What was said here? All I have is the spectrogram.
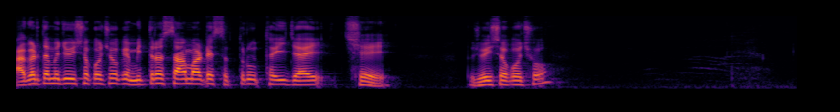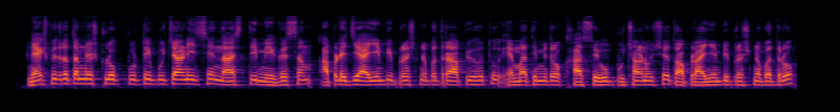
આગળ તમે જોઈ શકો છો કે મિત્ર શા માટે શત્રુ થઈ જાય છે? તો જોઈ શકો છો. નેક્સ્ટ મિત્રો, તમને શ્લોક પૂરતી પૂછાણી છે. નાસ્તી મેઘસમ. આપણે જે આઈએમપી પ્રશ્નપત્ર આપ્યું હતું, એમાંથી મિત્રો ખાસું એવું પૂછાણું છે. તો આપણે આઈએમપી પ્રશ્નપત્રો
